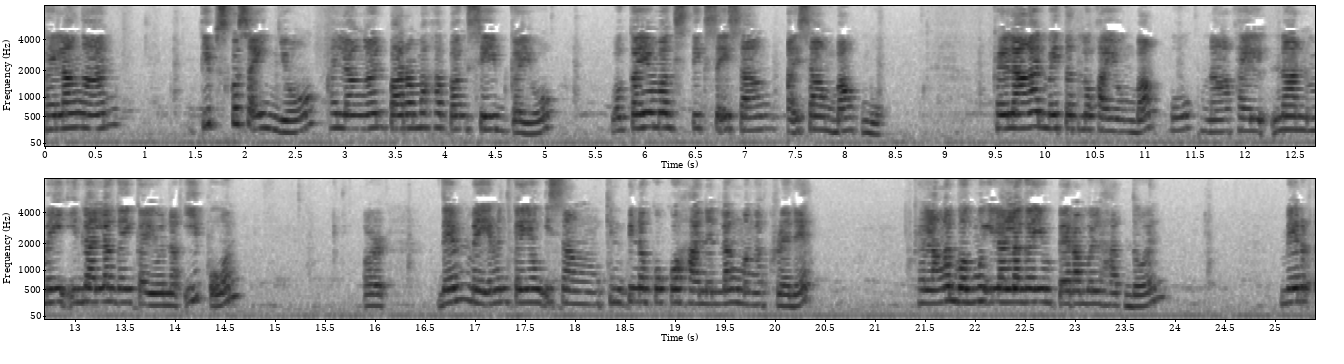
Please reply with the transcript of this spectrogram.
Kailangan, tips ko sa inyo, kailangan para makapag-save kayo, huwag kayo mag-stick sa isang, isang bank book. Kailangan may tatlo kayong bank book na, na may ilalagay kayo na ipon or Then, mayroon kayong isang pinagkukuhanan lang mga credit. kailangan wag mo ilalagay yung pera mo lahat doon. Mer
